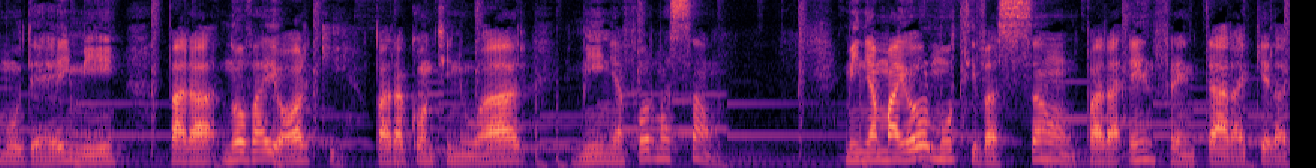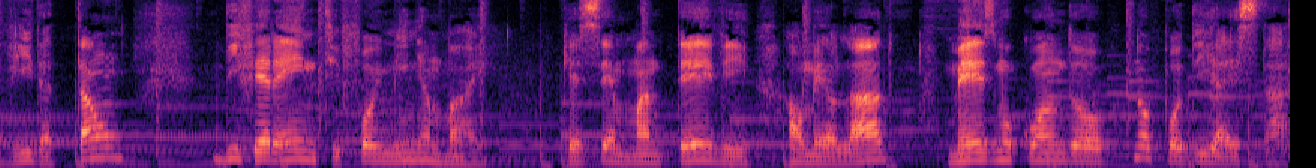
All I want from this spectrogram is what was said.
mudei-me para Nova York para continuar minha formação. Minha maior motivação para enfrentar aquela vida tão diferente foi minha mãe, que se manteve ao meu lado mesmo quando não podia estar.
